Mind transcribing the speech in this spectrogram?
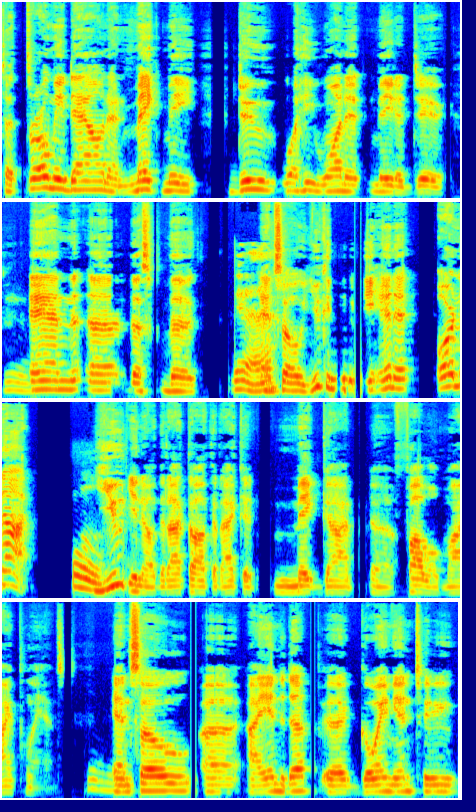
to throw me down and make me do what He wanted me to do. Mm. And uh, the the yeah, and so you can either be in it or not. Mm. You you know that I thought that I could make God uh, follow my plans. Mm. And so uh, I ended up uh, going into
